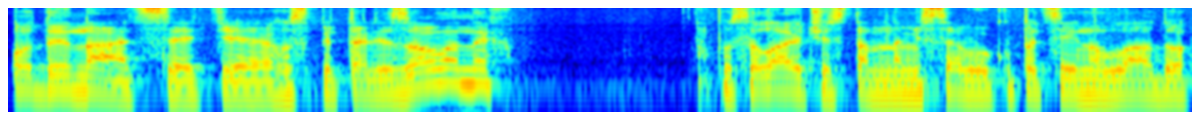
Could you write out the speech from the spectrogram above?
11 е, госпіталізованих посилаючись там на місцеву окупаційну владу.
